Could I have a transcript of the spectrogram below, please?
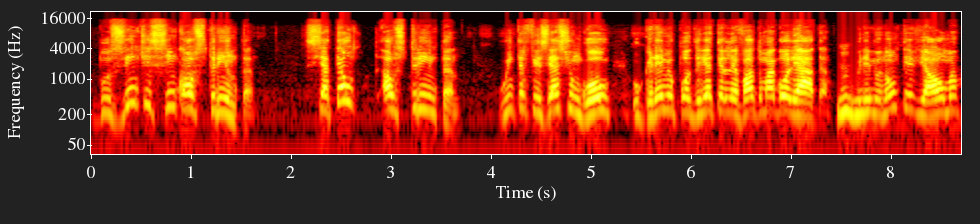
dos 25 aos 30, se até aos 30 o Inter fizesse um gol, o Grêmio poderia ter levado uma goleada. Uhum. O Grêmio não teve alma,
